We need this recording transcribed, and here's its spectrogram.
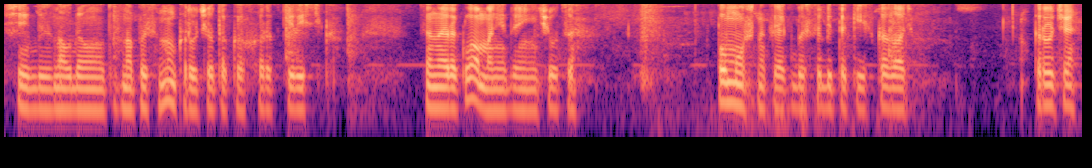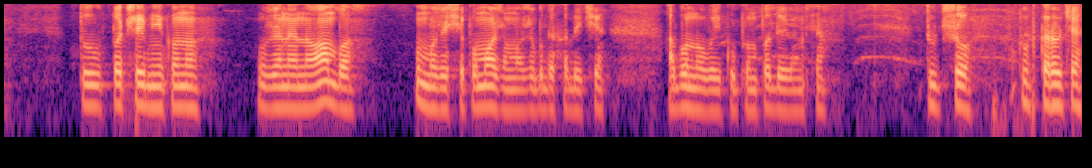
Ще й знав, де воно тут написано. Ну, коротше, така характеристика. Це не реклама ніде нічого, це помощник, як би собі такий сказати. Коротше, тут подшипник воно вже не на амба. Ну, може ще поможемо, може буде ходити ще. Або новий купимо, подивимося. Тут що? Тут, коротше,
